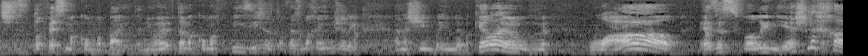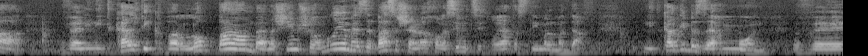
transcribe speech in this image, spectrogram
שזה תופס מקום בבית, אני אוהב את המקום הפיזי שזה תופס בחיים שלי. אנשים באים לבקר היום, ווואו, איזה ספרים יש לך, ואני נתקלתי כבר לא פעם באנשים שאומרים איזה באסה שאני לא יכול לשים את ספריית הסטים על מדף. נתקלתי בזה המון. ו-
